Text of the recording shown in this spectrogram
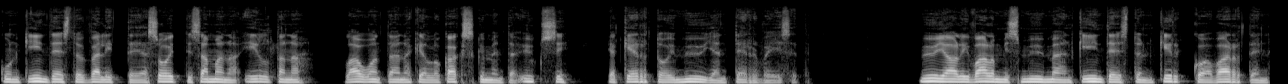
kun kiinteistön välittäjä soitti samana iltana lauantaina kello 21 ja kertoi myyjän terveiset. Myyjä oli valmis myymään kiinteistön kirkkoa varten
